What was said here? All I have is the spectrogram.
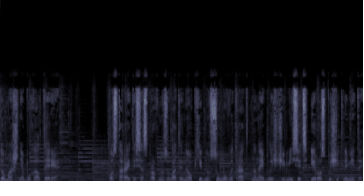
домашня бухгалтерія. Постарайтеся спрогнозувати необхідну суму витрат на найближчий місяць і розпишіть ліміти.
